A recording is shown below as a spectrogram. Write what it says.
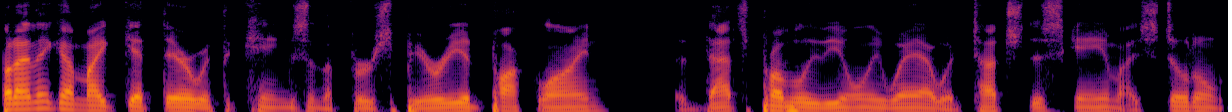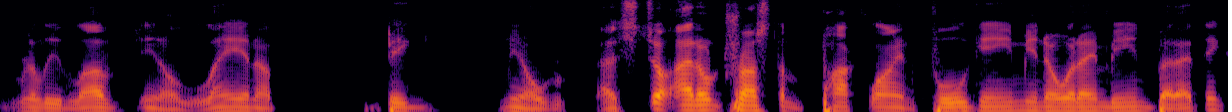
but I think I might get there with the Kings in the first period puck line. That's probably the only way I would touch this game. I still don't really love, you know, laying up big you know, I still I don't trust them puck line full game. You know what I mean? But I think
